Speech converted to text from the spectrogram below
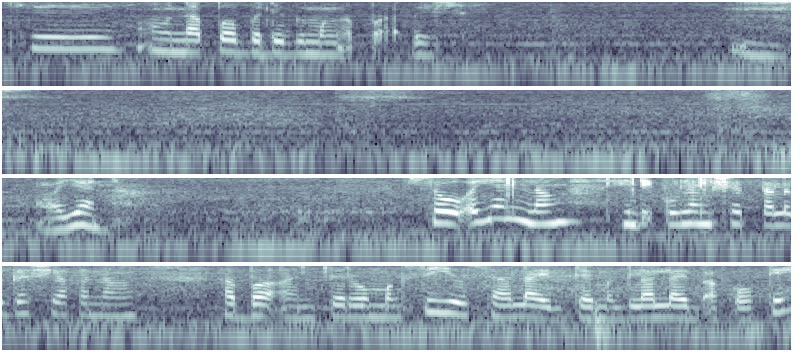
Che, una pa ba diba mga pares? Hmm. Ayan. So, ayan lang. Hindi ko lang siya talaga siya kanang habaan. Pero mag-see you sa live. Kaya magla-live ako, okay?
